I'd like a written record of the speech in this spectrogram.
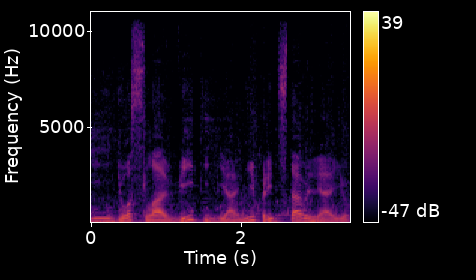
ее словить, я не представляю.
